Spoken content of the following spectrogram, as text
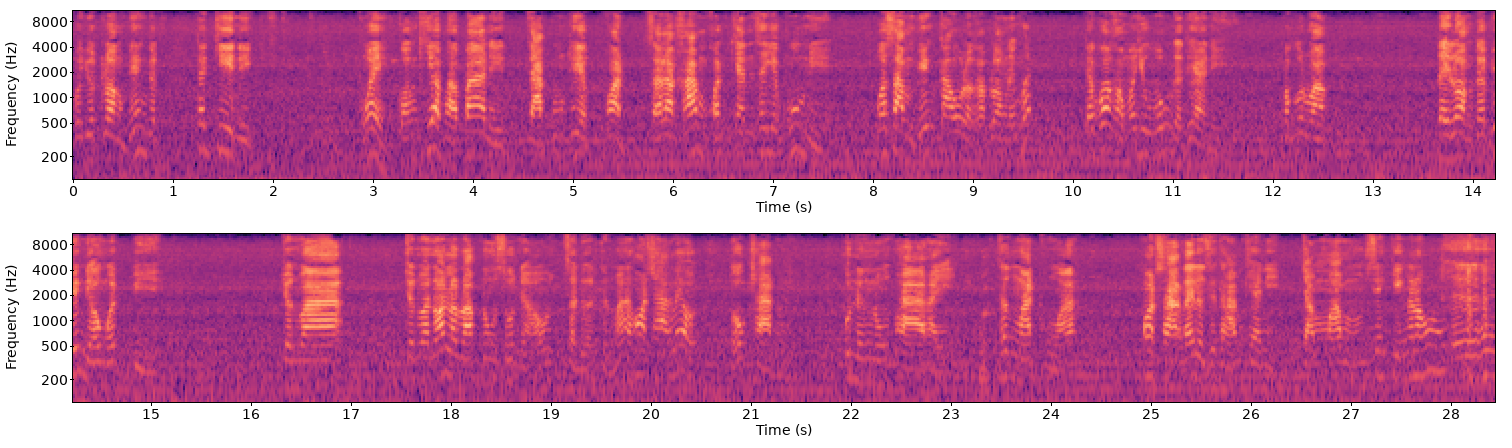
ประยุทธ์ร้องเพลงกันตะกี้นี่ไว้ยกองเทียบผาป้านี่ จากกรุงเทพฮอดสารคามขอนแก่นชัยภูมินี่ว่าซ้ำเพลงเก่าหรอครับร้องได้หมดแต่พอเขามาอยู่วงแต่แท้ๆนี่ปรากฏว่าได้ร้องแต่เพียงเดียวหมดปี จนว่า จนว่านอนหลับนุงสุดเนี่ยเอาเสด็จขึ้นมาฮอดฉากแล้วตกฉากผู้หนึ่งนุงผ้าให้เทิงมัดหัวฮอดฉากได้เลยสิถามแค่นี้จำมัมเสียงจริงนะน้องเออ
